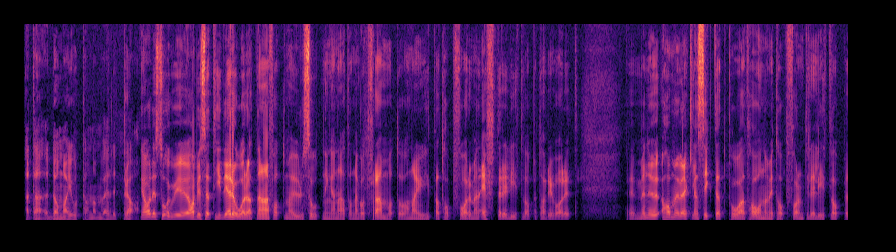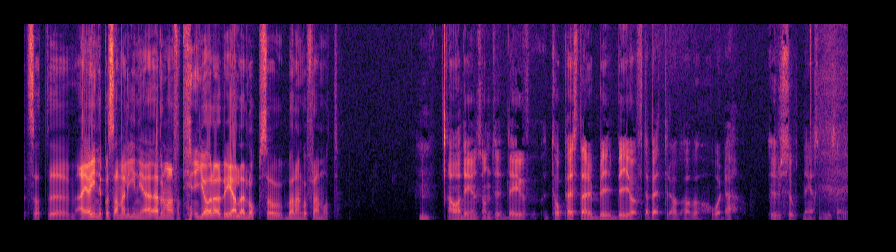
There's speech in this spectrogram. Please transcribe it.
att de har gjort honom väldigt bra. Ja, det såg vi, har vi sett tidigare år, att när han har fått de här ursotningarna, att han har gått framåt och han har ju hittat toppformen efter Elitloppet har det ju varit. Eh, men nu har man verkligen siktet på att ha honom i toppform till Elitloppet, så att, äh, jag är inne på samma linje. Även om han har fått göra rejäla lopp så bör han gå framåt. Mm. Ja, det är ju en sån typ. Det är ju, topphästar blir ofta bättre av, av hårda ursotningar, som du säger.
